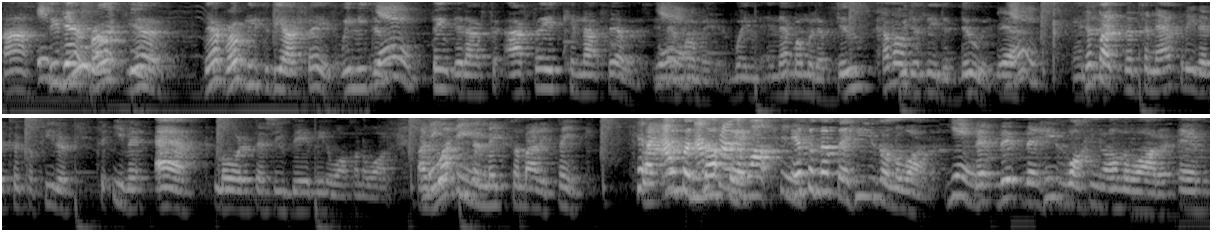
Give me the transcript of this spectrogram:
Ah, if See you that rope? to, Yeah, that rope needs to be our faith. We need to Yes. think that our our faith cannot fail us in that moment. When in that moment of do, Come on. we just need to do it. Yeah. yes, And Just like the tenacity that it took for Peter to even ask, Lord, if that's you, bid me to walk on the water. Like, what even makes somebody think? To- like, I'm- it's I'm enough trying to that walk too. it's enough that he's on the water. Yes. That, that, that he's walking on the water, and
